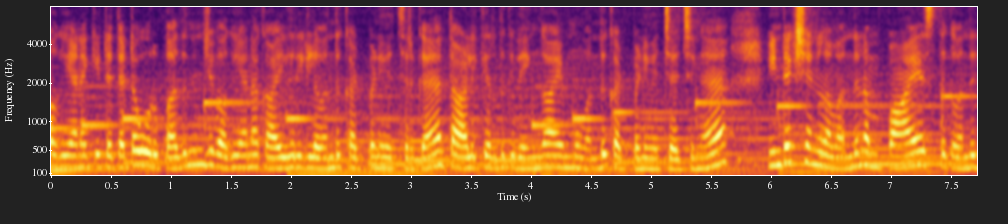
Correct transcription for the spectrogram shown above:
வகையான கிட்டத்தட்ட ஒரு பதினஞ்சு வகையான காய்கறிகளை வந்து கட் பண்ணி வச்சுருக்கேன். தாளிக்கிறதுக்கு வெங்காயமும் வந்து கட் பண்ணி வச்சாச்சுங்க. இண்டக்ஷனில் வந்து நம்ம பாயசத்துக்கு வந்து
